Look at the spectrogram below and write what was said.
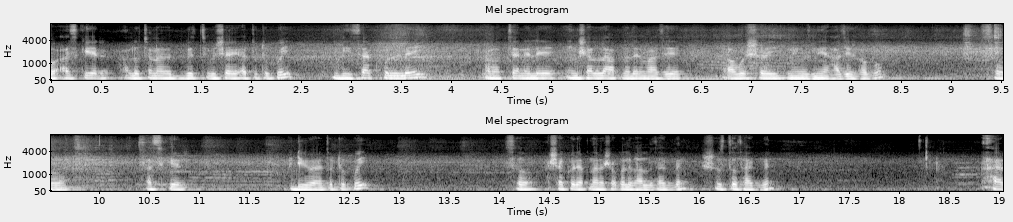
তো আজকের আলোচনার বিবেচ্য বিষয় এতটুকুই। ভিসা খুললেই আমার চ্যানেলে ইনশাল্লাহ আপনাদের মাঝে অবশ্যই নিউজ নিয়ে হাজির হব। সো আজকের ভিডিও এতটুকুই। সো আশা করি আপনারা সকলে ভালো থাকবেন, সুস্থ থাকবেন। আর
